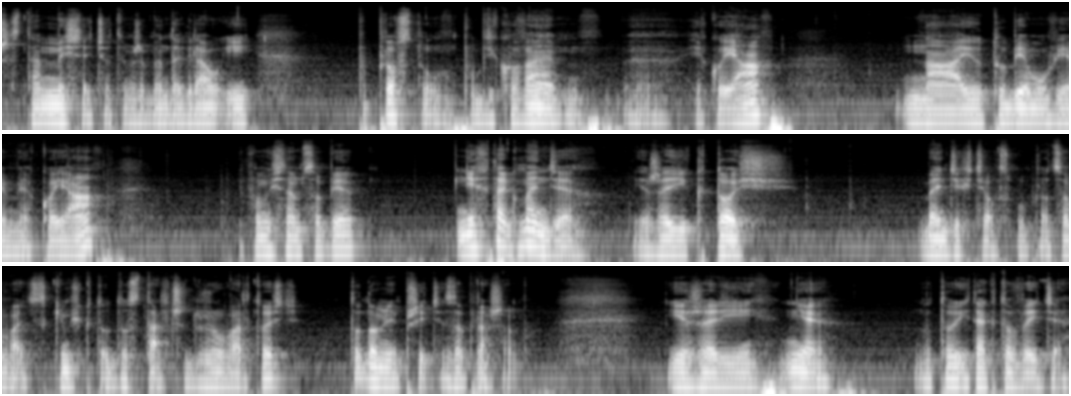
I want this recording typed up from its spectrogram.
przestałem myśleć o tym, że będę grał i po prostu publikowałem e, jako ja. Na YouTubie mówiłem jako ja i pomyślałem sobie, niech tak będzie. Jeżeli ktoś będzie chciał współpracować z kimś, kto dostarczy dużą wartość, to do mnie przyjdzie, zapraszam. Jeżeli nie, no to i tak to wyjdzie.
